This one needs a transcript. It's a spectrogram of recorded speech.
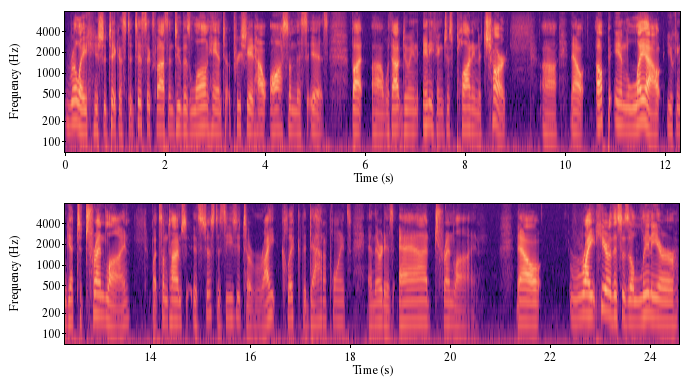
really, you should take a statistics class and do this longhand to appreciate how awesome this is. But uh, without doing anything, just plotting a chart. Uh, now, up in layout, you can get to trend line. But sometimes it's just as easy to right click the data points. And there it is, add trend line. Now, right here, this is a linear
